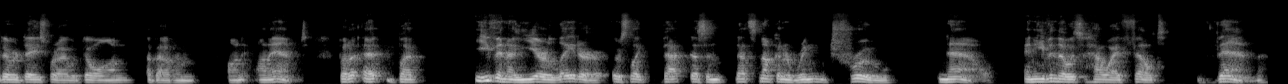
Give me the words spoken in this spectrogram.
there were days where I would go on about him on on end. But uh, but even a year later, it was like that doesn't that's not going to ring true now. And even though it's how I felt then,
